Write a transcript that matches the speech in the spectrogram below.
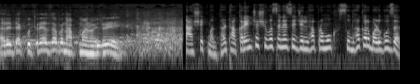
अरे त्या कुत्र्याचा पण अपमान होईल रे. नाशिकमधनं ठाकरेंच्या शिवसेनेचे जिल्हा प्रमुख सुधाकर बडगुजर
